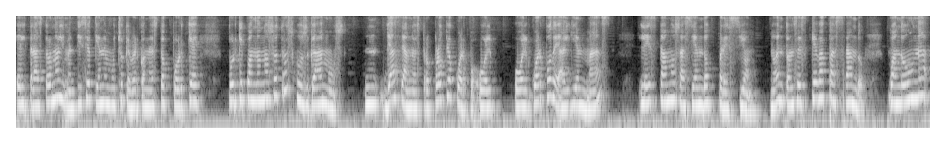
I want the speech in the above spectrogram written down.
el trastorno alimenticio tiene mucho que ver con esto. ¿Por qué? Porque cuando nosotros juzgamos, ya sea nuestro propio cuerpo o el o el cuerpo de alguien más, le estamos haciendo presión, ¿no? Entonces, ¿qué va pasando? Cuando una,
